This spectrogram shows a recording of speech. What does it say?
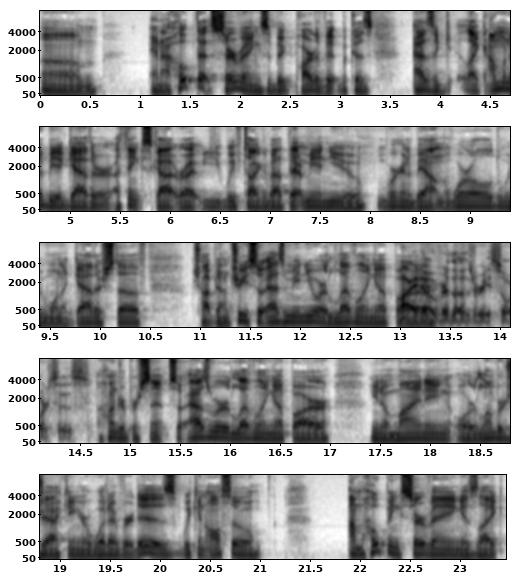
um, and I hope that surveying is a big part of it because as a like I'm going to be a gatherer. I think Scott, right? You, we've talked about that. Yeah. Me and you, we're going to be out in the world. We want to gather stuff, chop down trees. So as me and you are leveling up Fight over those resources. hundred percent. So as we're leveling up our, you know, mining or lumberjacking or whatever it is, we can also. I'm hoping surveying is like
